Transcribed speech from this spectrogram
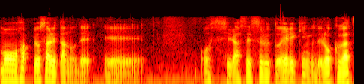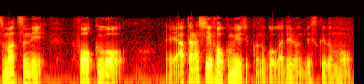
もう発表されたので、えー、お知らせすると、エレキングで6月末にフォーク号え新しいフォークミュージックの号が出るんですけども、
